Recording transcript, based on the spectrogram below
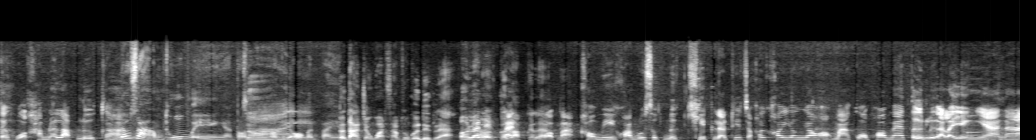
แต่หัวค่ำแล้วหลับลึกอะแล้วสามทุ่มเองอะตอนใช่ ตอนที่ออกกันไปอะ แล้วต่างจังหวัดสามทุ่มก็ดึกแล้วเออแล้วเด็กก็แปหลัดบกันขแล้ววบอะเขามีความรู้สึกนึกคิดแล้วที่จะค่อยๆย่องๆออกมากลัวพ่อแม่ตื่นหรืออะไรอย่างเงี้ยนะ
